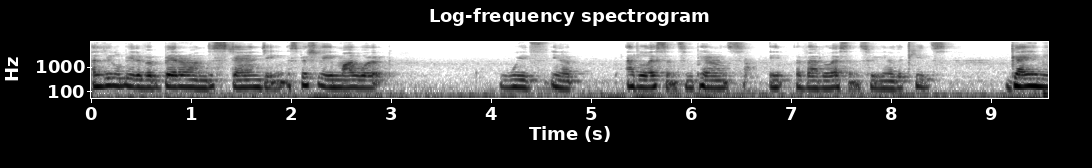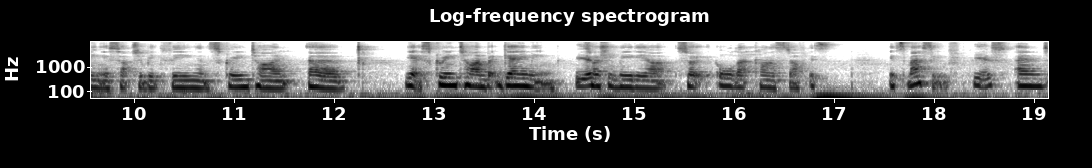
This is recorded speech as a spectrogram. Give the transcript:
a little bit of a better understanding, especially in my work with you know adolescents and parents of adolescents who you know the kids gaming is such a big thing and screen time uh, yeah screen time but gaming Yep. social media so all that kind of stuff it's it's massive Yes. and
